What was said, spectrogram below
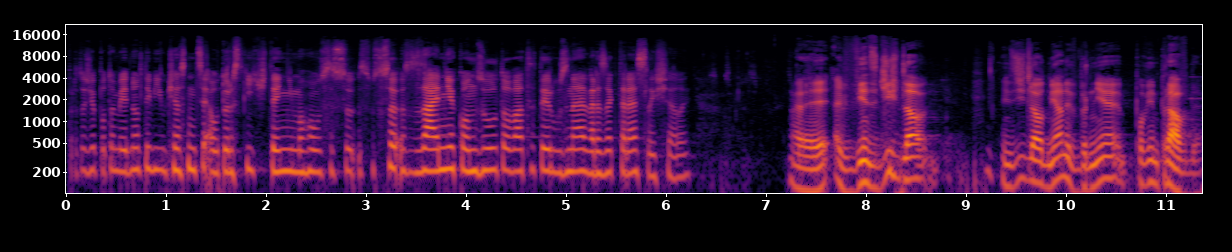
Protože potom jednotliví účastníci autorských čtení mohou se, se vzájemně konzultovat ty různé verze, které slyšeli. E, więc, dziś dla, więc dziś dla odmiany w Brnie powiem prawdę.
